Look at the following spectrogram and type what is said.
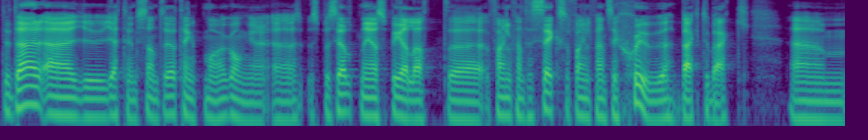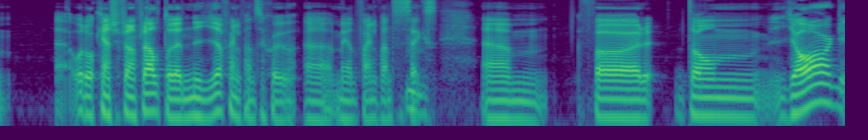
Det där är ju jätteintressant, det har jag tänkt många gånger. Eh, speciellt när jag spelat eh, Final Fantasy 6 och Final Fantasy 7 back-to-back. Um, och då kanske framförallt då det nya Final Fantasy 7 uh, med Final Fantasy 6. Mm. Um, för de, jag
